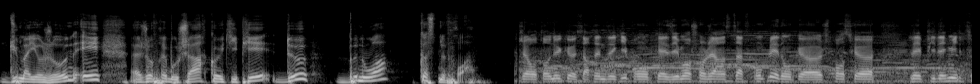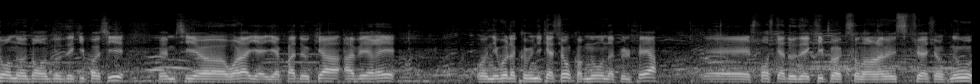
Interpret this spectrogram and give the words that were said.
du maillot jaune, et euh, Geoffrey Bouchard, coéquipier de Benoît Cosnefroy. J'ai entendu que certaines équipes ont quasiment changé un staff complet, donc euh, je pense que l'épidémie tourne dans d'autres équipes aussi, même si voilà, il n'y a, pas de cas avérés au niveau de la communication comme nous on a pu le faire. Et je pense qu'il y a d'autres équipes qui sont dans la même situation que nous.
